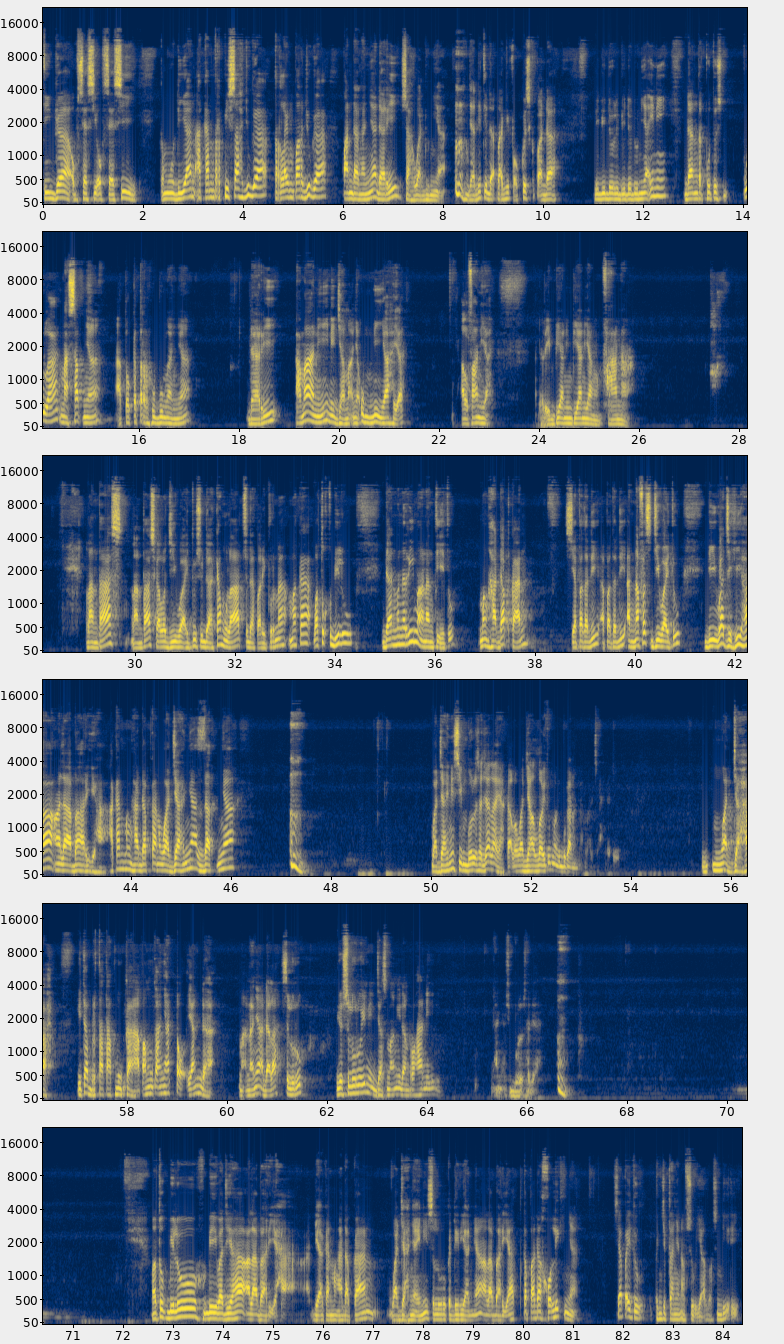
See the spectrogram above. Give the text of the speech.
Tiga, obsesi-obsesi. Kemudian akan terpisah juga, terlempar juga pandangannya dari syahwat dunia. Jadi tidak lagi fokus kepada libido-libido dunia ini dan terputus pula nasabnya atau keterhubungannya dari amani ini jamaknya umniyah ya alfaniyah dari impian-impian yang fana Lantas, lantas kalau jiwa itu sudah kamulat, sudah paripurna, maka waktu kebilu dan menerima nanti itu menghadapkan siapa tadi? Apa tadi? An-nafas jiwa itu biwajhiha ala bariha akan menghadapkan wajahnya, zatnya wajah ini simbol sajalah ya. Kalau wajah Allah itu bukan wajah. Jadi muwajjahah kita bertatap muka, apa mukanya tok yang enggak. Maknanya adalah seluruh ya seluruh ini jasmani dan rohani ini. Hanya simbol saja. Watuk bilu bi wajiha ala bariha. Dia akan menghadapkan wajahnya ini seluruh kediriannya ala bariat kepada kholiknya. Siapa itu? Penciptanya nafsu ya Allah sendiri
